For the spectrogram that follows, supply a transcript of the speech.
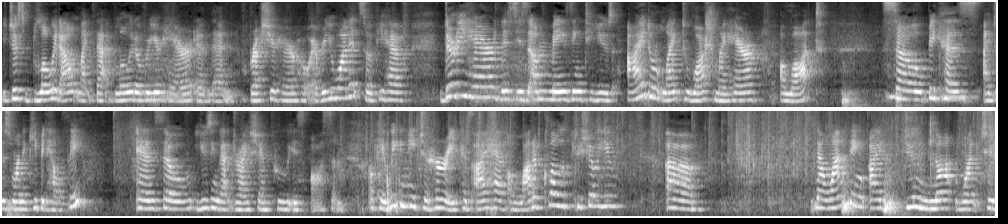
you just blow it out like that, blow it over your hair and then brush your hair however you want it. So if you have dirty hair, this is amazing to use. I don't like to wash my hair a lot. So because I just want to keep it healthy. And so using that dry shampoo is awesome. Okay, we need to hurry because I have a lot of clothes to show you. Um, now one thing I do not want to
